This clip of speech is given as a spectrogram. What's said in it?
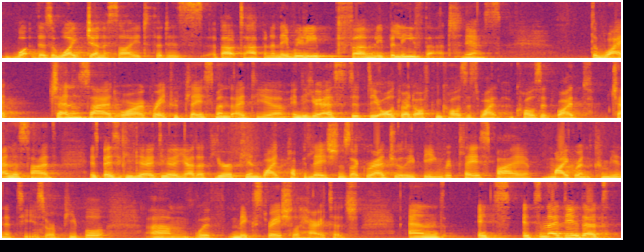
what, there's a white genocide that is about to happen, and they really firmly believe that. Yes. The white genocide or great replacement idea in the US, the, the alt right often calls it white, calls it white genocide. Is basically the idea, yeah, that European white populations are gradually being replaced by migrant communities or people um, with mixed racial heritage, and it's it's an idea that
